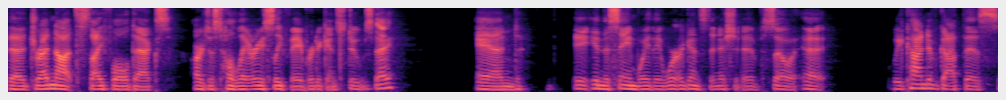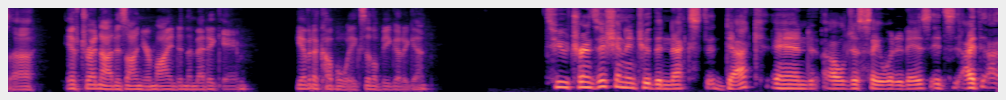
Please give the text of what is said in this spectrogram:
the Dreadnought Stifle decks are just hilariously favored against Doomsday, and in the same way they were against Initiative. So uh, we kind of got this. Uh, if Dreadnought is on your mind in the metagame, give it a couple weeks, it'll be good again. To transition into the next deck, and I'll just say what it is. It's I, I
